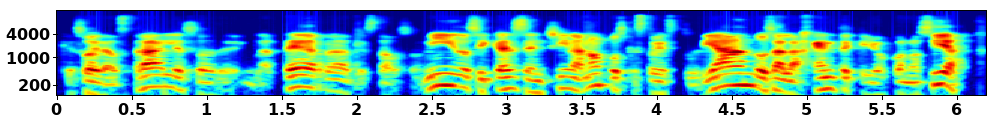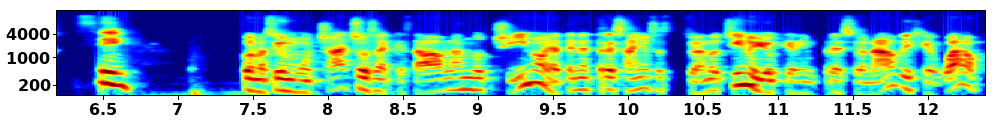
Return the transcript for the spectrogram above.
que soy de Australia, soy de Inglaterra, de Estados Unidos. ¿Y haces en China? No, pues que estoy estudiando. O sea, la gente que yo conocía. Sí conocí a un muchacho, o sea, que estaba hablando chino, ya tenía tres años estudiando chino, y yo quedé impresionado, dije, wow,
